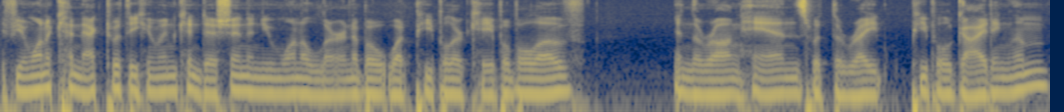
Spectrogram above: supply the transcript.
if you want to connect with the human condition and you want to learn about what people are capable of in the wrong hands with the right people guiding them,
